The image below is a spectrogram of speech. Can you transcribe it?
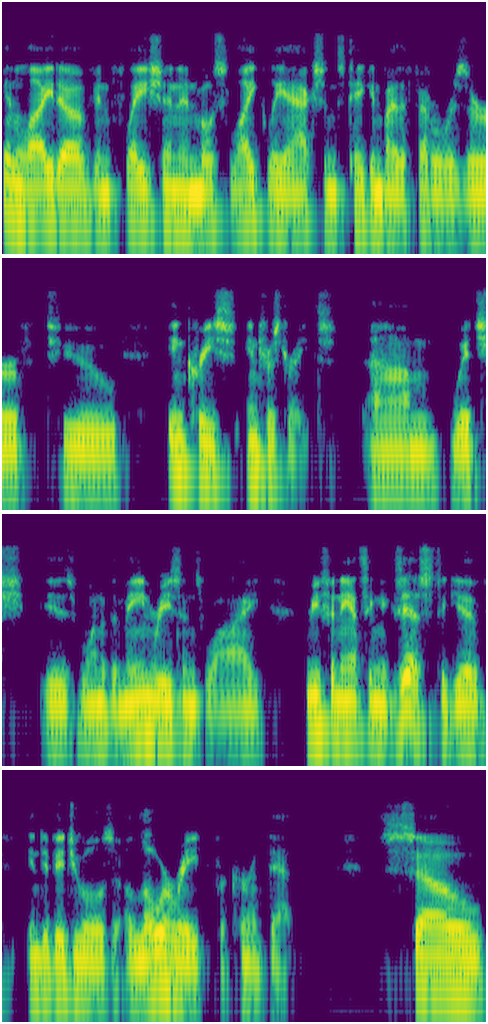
in light of inflation and most likely actions taken by the Federal Reserve to increase interest rates, um, which is one of the main reasons why refinancing exists to give individuals a lower rate for current debt. So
